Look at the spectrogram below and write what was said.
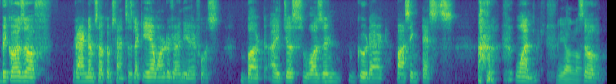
because of random circumstances. Like, a, I wanted to join the air force, but I just wasn't good at passing tests. One, We all know. so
